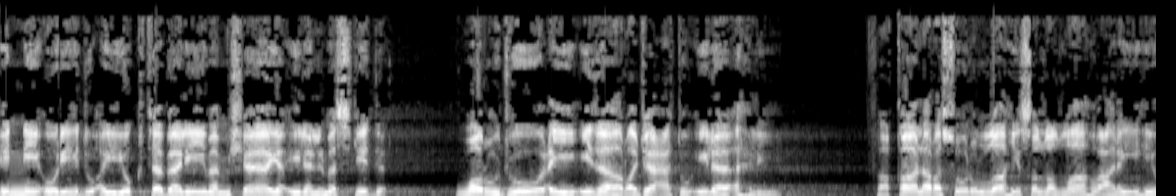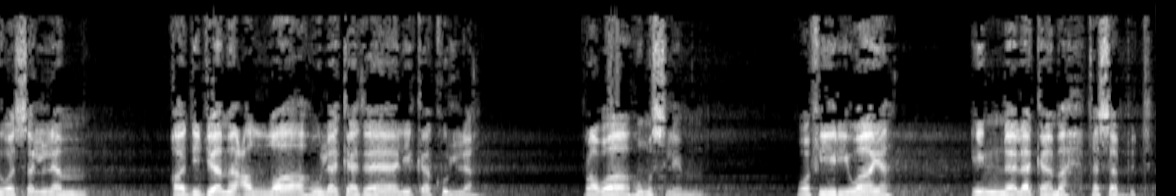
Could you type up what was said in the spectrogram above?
إني أريد أن يكتب لي ممشاي إلى المسجد ورجوعي إذا رجعت إلى أهلي. فقال رسول الله صلى الله عليه وسلم قد جمع الله لك ذلك كله. رواه مسلم. وفي رواية إن لك ما احتسبت.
